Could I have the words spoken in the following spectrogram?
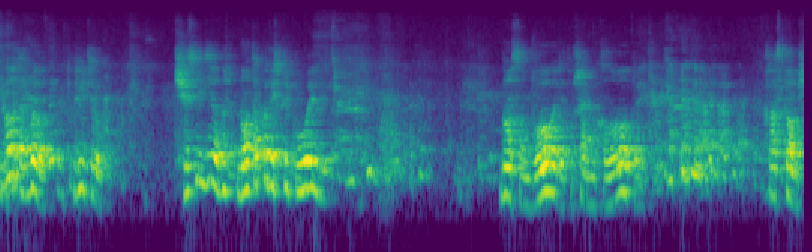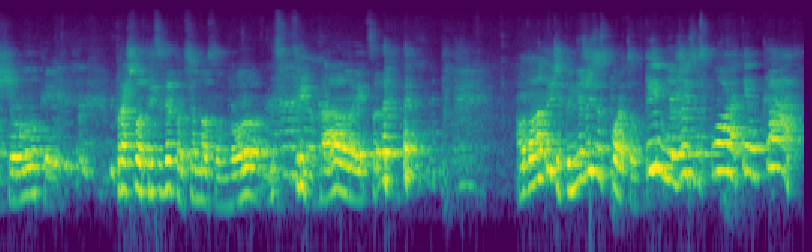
У кого так было? Поднимите руку. Что с ним делать? Ну он такой весь прикольный. Носом водит, ушами хлопает, хвостом щелкает. Прошло 30 лет, он все носом водит, прикалывается. А вот она кричит, ты мне жизнь испортил, ты мне жизнь испортил, как?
